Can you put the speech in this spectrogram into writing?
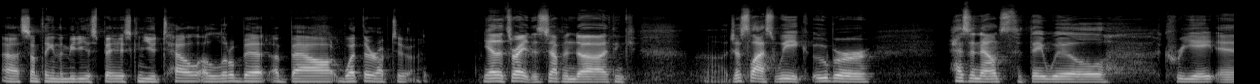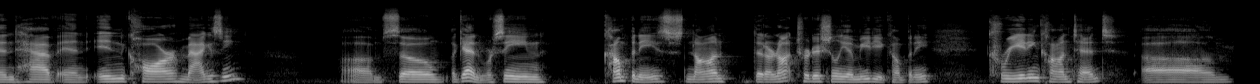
uh, something in the media space. Can you tell a little bit about what they're up to? Yeah, that's right. This happened, uh, I think, uh, just last week. Uber has announced that they will create and have an in-car magazine. Um, so again, we're seeing companies non that are not traditionally a media company creating content um,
